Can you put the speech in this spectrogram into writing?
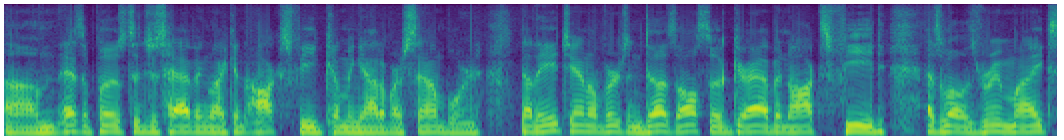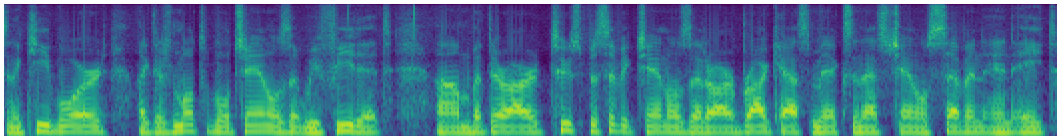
um, as opposed to just having like an aux feed coming out of our soundboard. Now the 8 channel version does also grab an aux feed as well as room mics and a keyboard. Like there's multiple channels that we feed it, um, but there are two specific channels that are broadcast mix and that's channel 7 and 8.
